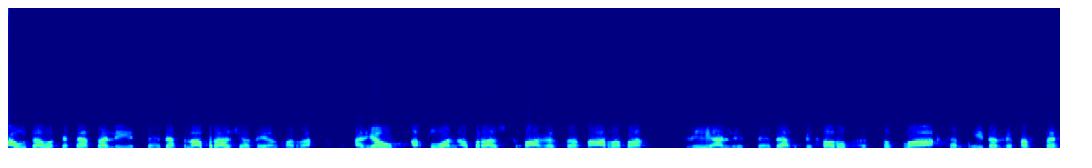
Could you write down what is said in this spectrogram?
عودة وكثافة لاستهداف الأبراج هذه المرة. اليوم أطول أبراج قطاع غزة تعرض للاستهداف بصاروخ استطلاع تمهيدا لقصفه.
